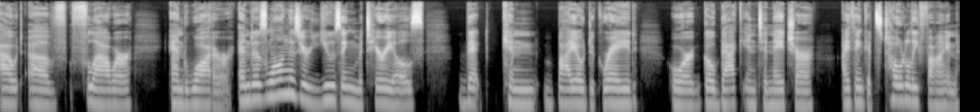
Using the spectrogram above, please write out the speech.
out of flour and water. And as long as you're using materials that can biodegrade or go back into nature, I think it's totally fine,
